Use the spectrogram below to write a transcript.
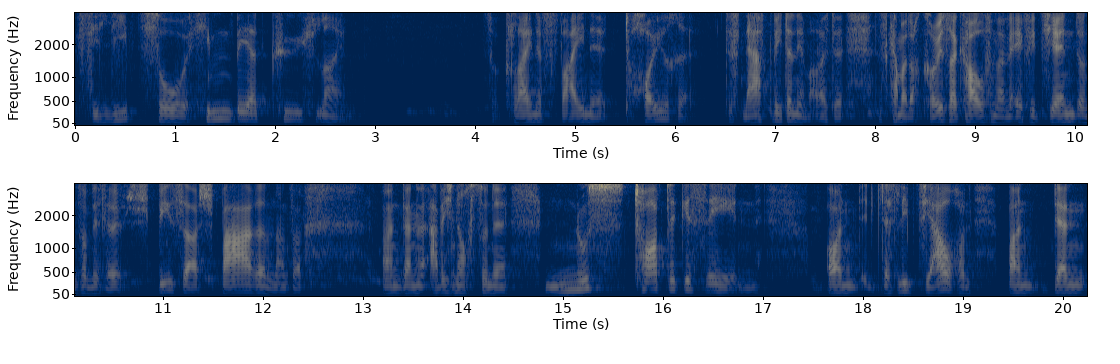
sie liebt so Himbeerküchlein. So kleine, feine, teure. Das nervt mich dann immer. Das kann man doch größer kaufen, dann effizient und so ein bisschen Spießer sparen und so. Und dann habe ich noch so eine Nusstorte gesehen. Und das liebt sie auch. Und, und dann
